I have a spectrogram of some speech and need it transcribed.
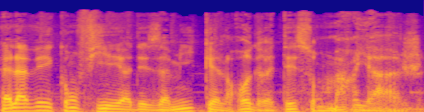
Elle avait confié à des amis qu'elle regrettait son mariage.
